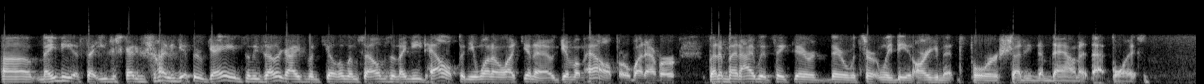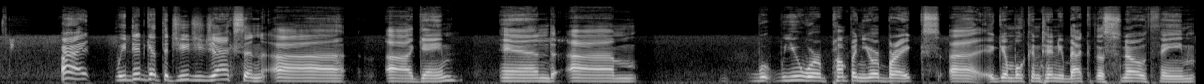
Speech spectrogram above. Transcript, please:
Uh, maybe it's that you just got to trying to get through games, and these other guys have been killing themselves, and they need help, and you want to like you know give them help or whatever. But but I would think there there would certainly be an argument for shutting them down at that point. All right, we did get the GG Jackson uh, uh, game and um, you were pumping your brakes. Uh, again, we'll continue back to the snow theme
